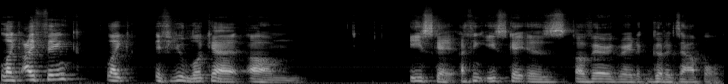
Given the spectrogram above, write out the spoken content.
like I think like if you look at um e-skate, I think e-skate is a very great good example.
